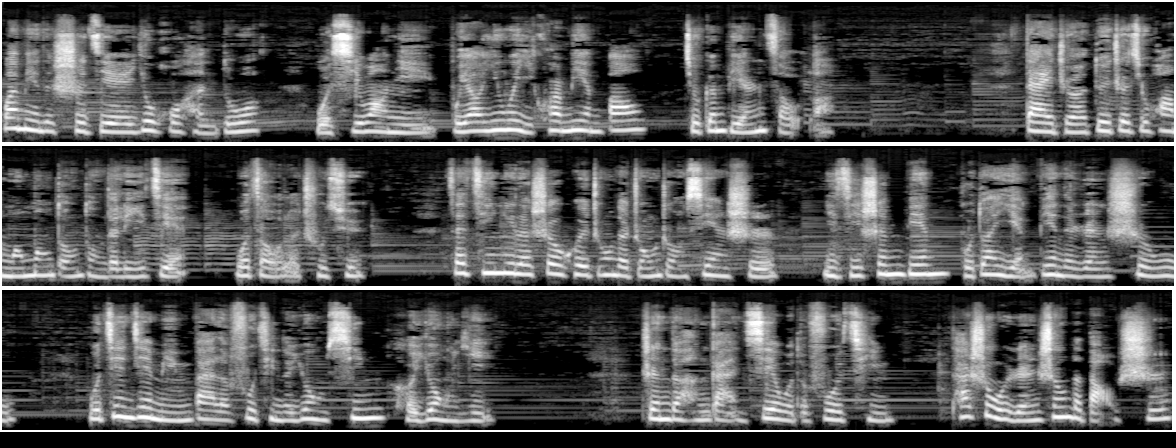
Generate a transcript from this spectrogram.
外面的世界诱惑很多，我希望你不要因为一块面包就跟别人走了。带着对这句话懵懵懂懂的理解，我走了出去，在经历了社会中的种种现实。以及身边不断演变的人事物，我渐渐明白了父亲的用心和用意。真的很感谢我的父亲，他是我人生的导师，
